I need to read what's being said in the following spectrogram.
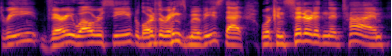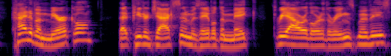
three very well received Lord of the Rings movies that were considered in their time kind of a miracle that Peter Jackson was able to make three hour Lord of the Rings movies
